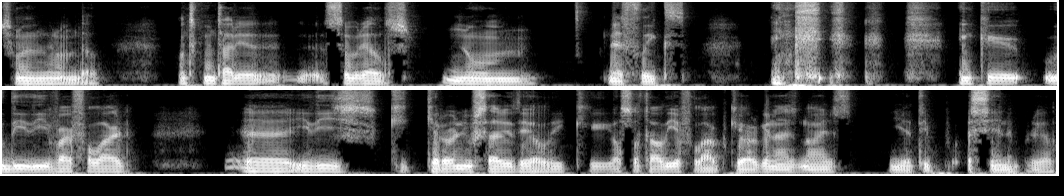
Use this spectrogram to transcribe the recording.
Chama-me o nome dele. Um documentário sobre eles no Netflix em que, em que o Didi vai falar uh, e diz que, que, era o aniversário dele e que ele só está ali a falar porque é Organized Noise e é tipo a cena para ele.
